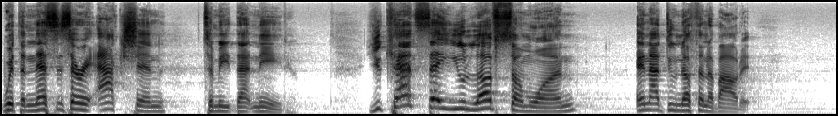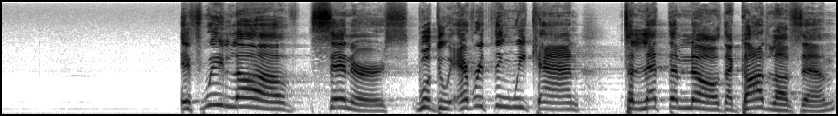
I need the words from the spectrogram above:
with the necessary action to meet that need. You can't say you love someone and not do nothing about it. If we love sinners, we'll do everything we can to let them know that God loves them.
